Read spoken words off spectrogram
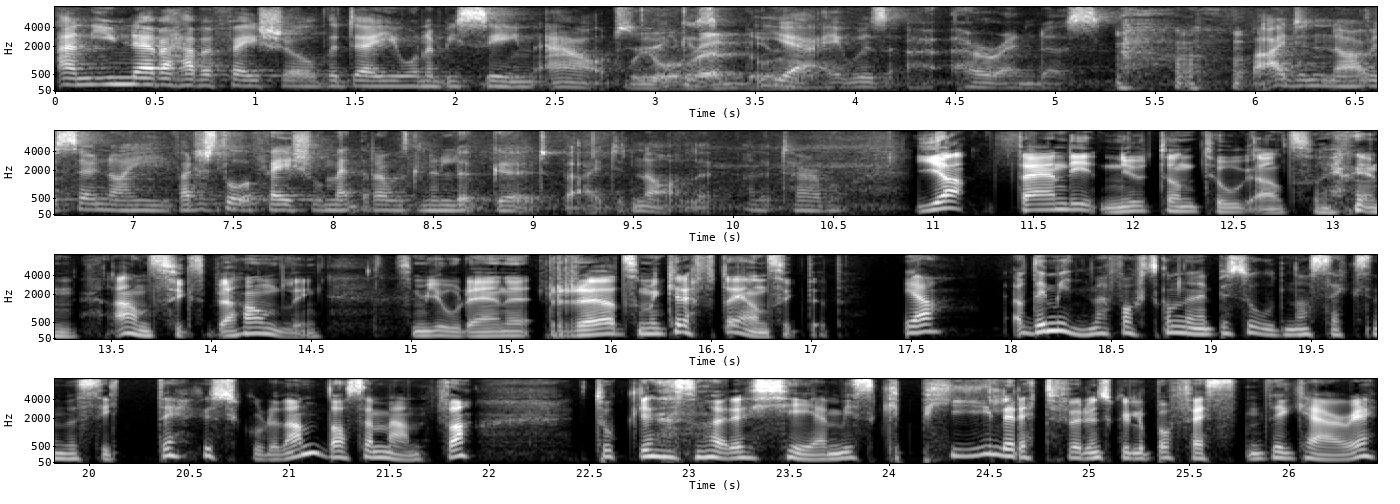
and you never have a facial the day you want to be seen out. Were you all red, or- Yeah, it was horrendous. but I didn't know. I was so naive. I just thought a facial meant that I was going to look good, but I did not look. I looked terrible. Ja, Fandy Newton tog alltså en ansiktsbehandling som gjorde henne röd som en kräfta i ansiktet. Ja, og det minner meg faktisk om den episoden av Sex and the City. Husker du den? Da Samantha tok en sånn kjemisk pil rett før hun skulle på festen til Carrie.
